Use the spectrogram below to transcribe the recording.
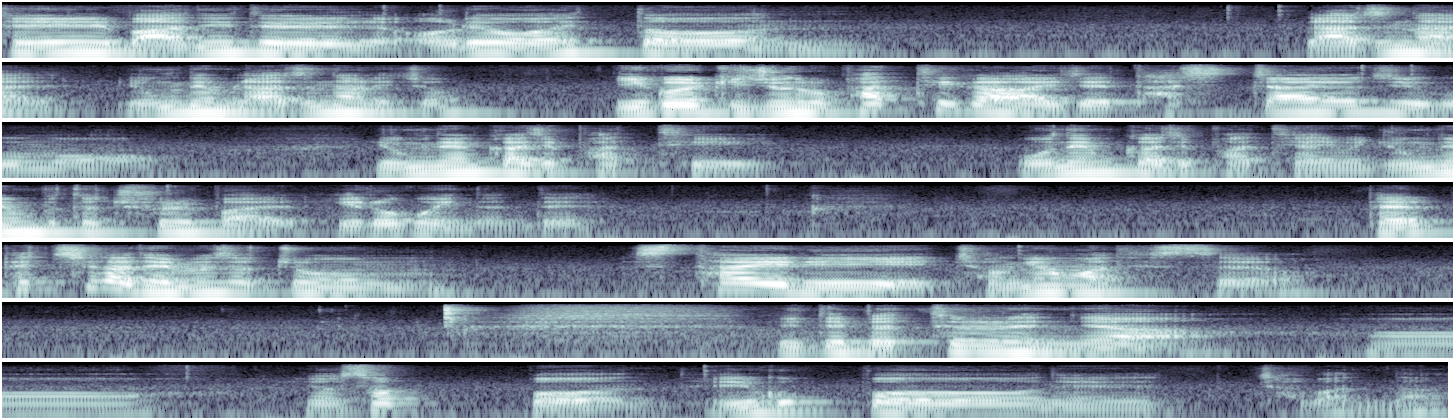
제일 많이들 어려워했던 라즈날, 6렘 라즈날이죠. 이걸 기준으로 파티가 이제 다시 짜여지고 뭐 6렘까지 파티, 5렘까지 파티 아니면 6렘부터 출발 이러고 있는데 벨- 패치가 되면서 좀 스타일이 정형화됐어요. 이때 몇 틀을 했냐? 어, 여섯 번, 일곱 번에 잡았나?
